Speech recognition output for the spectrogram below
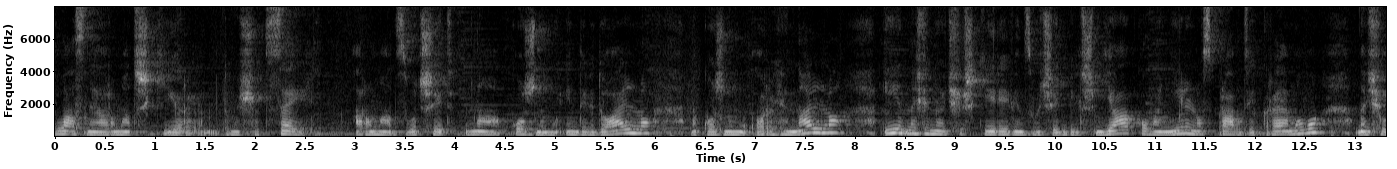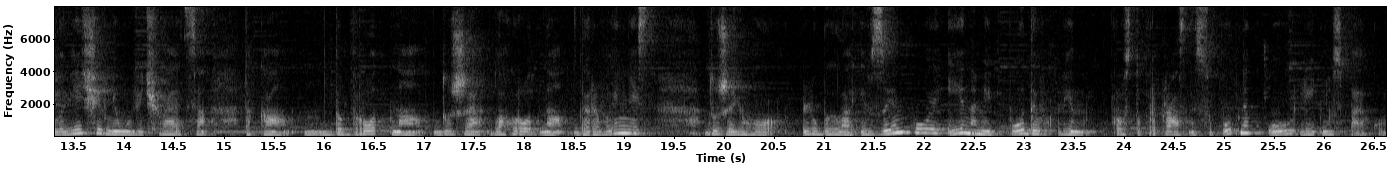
власний аромат шкіри, тому що цей аромат звучить на кожному індивідуально, на кожному оригінально. І на жіночій шкірі він звучить більш м'яко, ванільно, справді кремово. На чоловічій в ньому відчувається така добротна, дуже благородна деревинність. Дуже його любила і взимку, і на мій подив він просто прекрасний супутник у літню спеку.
